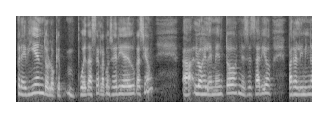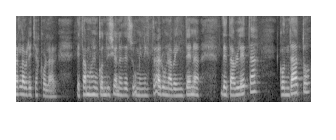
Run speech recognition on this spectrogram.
previendo lo que pueda hacer la Consejería de Educación, los elementos necesarios para eliminar la brecha escolar. Estamos en condiciones de suministrar una veintena de tabletas con datos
